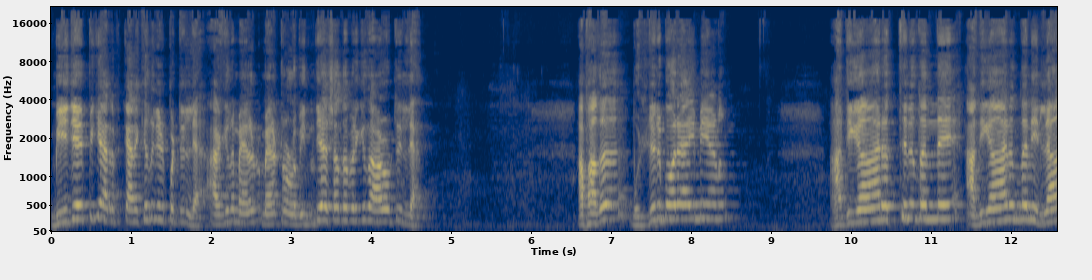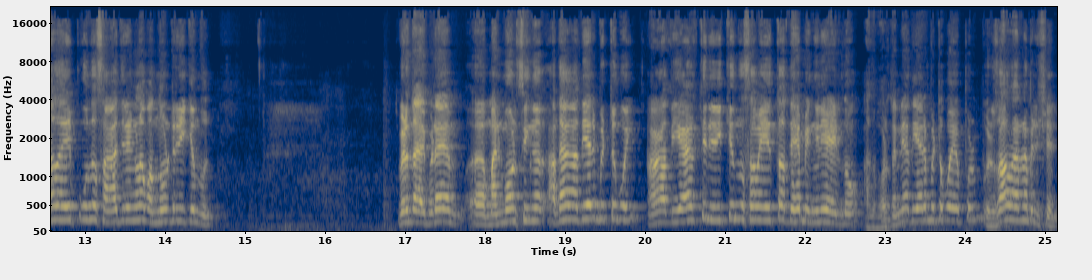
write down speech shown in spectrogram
ബി ജെ പിക്ക് അര അരയ്ക്കുന്നത് കീഴ്പ്പെട്ടില്ല. അരയ്ക്കുന്നത് മേല മേലോട്ടുള്ളൂ ശതപരിക്ക് താഴോട്ടില്ല. അപ്പം അത് വലിയൊരു പോരായ്മയാണ്. അധികാരത്തിന് തന്നെ അധികാരം തന്നെ ഇല്ലാതായി പോകുന്ന സാഹചര്യങ്ങളാണ് വന്നുകൊണ്ടിരിക്കുന്നത് ഇവിടെ ഇവിടെ മൻമോഹൻ സിംഗ് അത് അധികാരം വിട്ടുപോയി. ആ അധികാരത്തിൽ ഇരിക്കുന്ന സമയത്ത് അദ്ദേഹം എങ്ങനെയായിരുന്നു? അതുപോലെ തന്നെ അധികാരം വിട്ടുപോയപ്പോഴും ഒരു സാധാരണ മനുഷ്യൻ.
